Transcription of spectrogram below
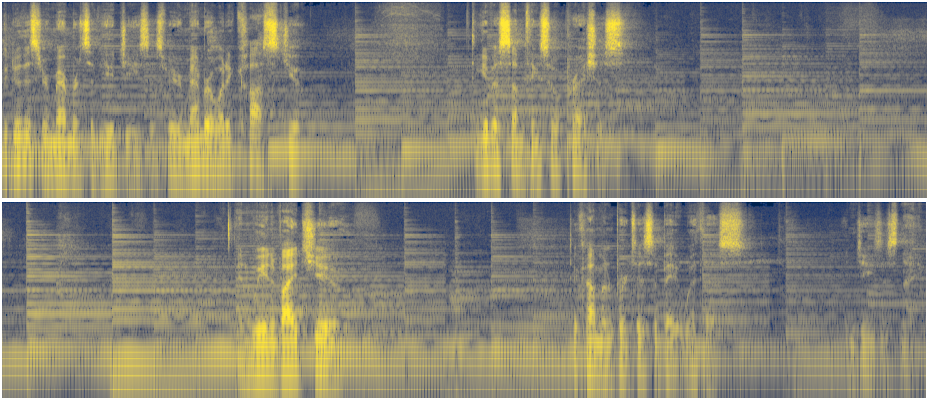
we do this in remembrance of you, Jesus. We remember what it cost you to give us something so precious. We invite you to come and participate with us. In Jesus' name.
